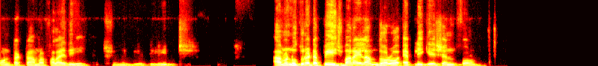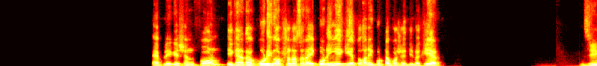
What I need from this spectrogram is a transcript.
কন্ট্যাক্টটা আমরা ফালাই দিই ডিলিট আমরা নতুন একটা পেজ বানাইলাম, ধরো অ্যাপ্লিকেশন ফর্ম অ্যাপ্লিকেশন ফর্ম এখানে দেখো কোডিং অপশন আছে না? এই কোডিং এ গিয়ে তোমার এই কোডটা বসাই দিবা ক্লিয়ার জি।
